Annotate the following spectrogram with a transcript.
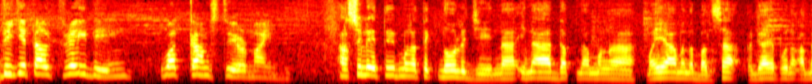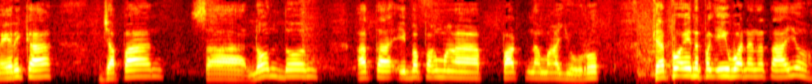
digital trading, what comes to your mind? Actually, ito yung mga technology na ina-adapt ng mga mayaman na bansa. Kagaya po ng Amerika, Japan, sa London, at ah, iba pang mga part ng mga Europe. Kaya po ay napag-iwanan na tayo.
